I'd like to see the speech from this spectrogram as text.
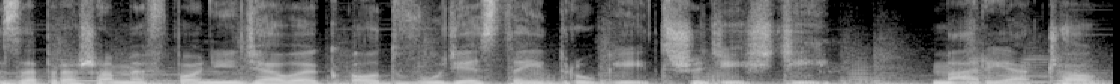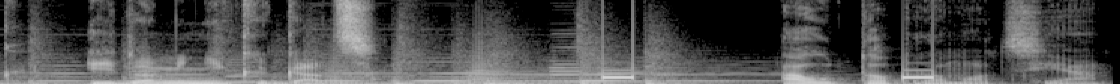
Zapraszamy w poniedziałek o 22.30. Maria Czok i Dominik Gac. Autopromocja.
